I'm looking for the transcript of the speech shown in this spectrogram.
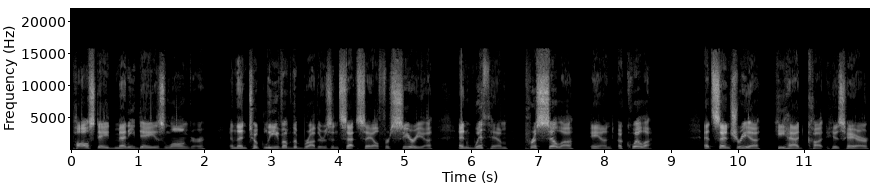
Paul stayed many days longer and then took leave of the brothers and set sail for Syria, and with him Priscilla and Aquila. At Cenchrea, he had cut his hair,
